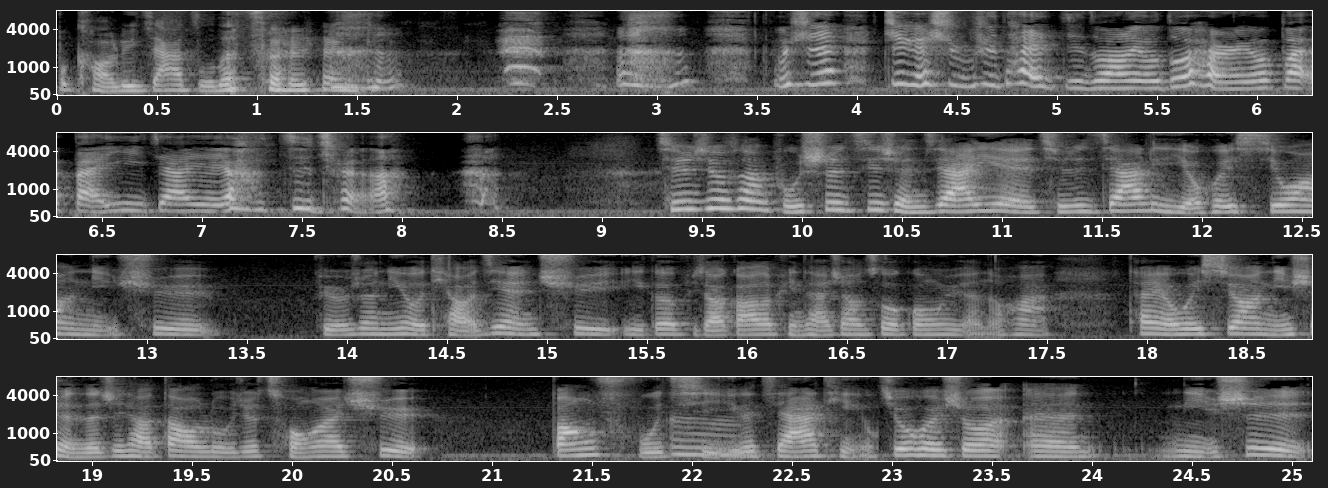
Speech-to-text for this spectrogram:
不考虑家族的责任？不是这个是不是太极端了？有多少人有百百亿家业要继承啊？其实就算不是继承家业，其实家里也会希望你去，比如说你有条件去一个比较高的平台上做公务员的话，他也会希望你选择这条道路，就从而去帮扶起一个家庭，就会说，嗯。你是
